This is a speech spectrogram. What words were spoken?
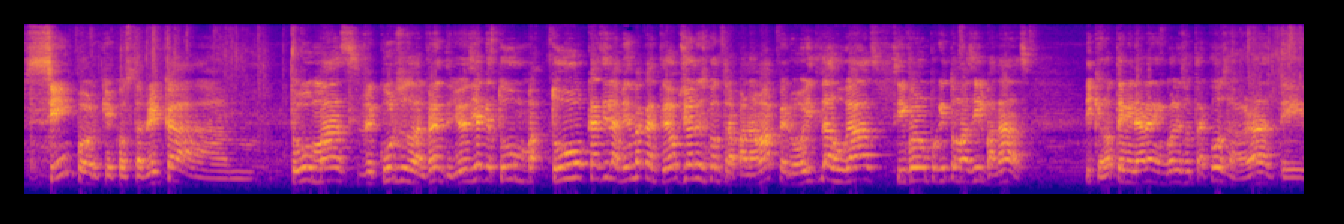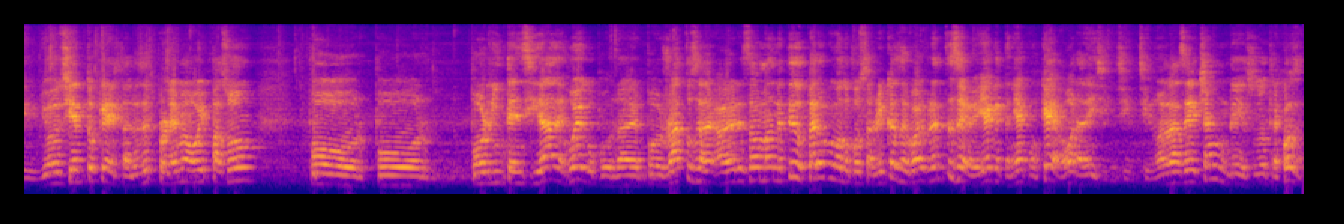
Sí, porque Costa Rica um, tuvo más recursos al frente. Yo decía que tuvo, casi la misma cantidad de opciones contra Panamá, pero hoy las jugadas sí fueron un poquito más silvanadas. Y que no terminaran en gol es otra cosa, ¿verdad? Yo siento que tal vez el problema hoy pasó por, por, por intensidad de juego, por, por ratos haber estado más metidos. Pero cuando Costa Rica se fue al frente se veía que tenía con qué. Ahora, si, si, si no las echan, eso es otra cosa.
